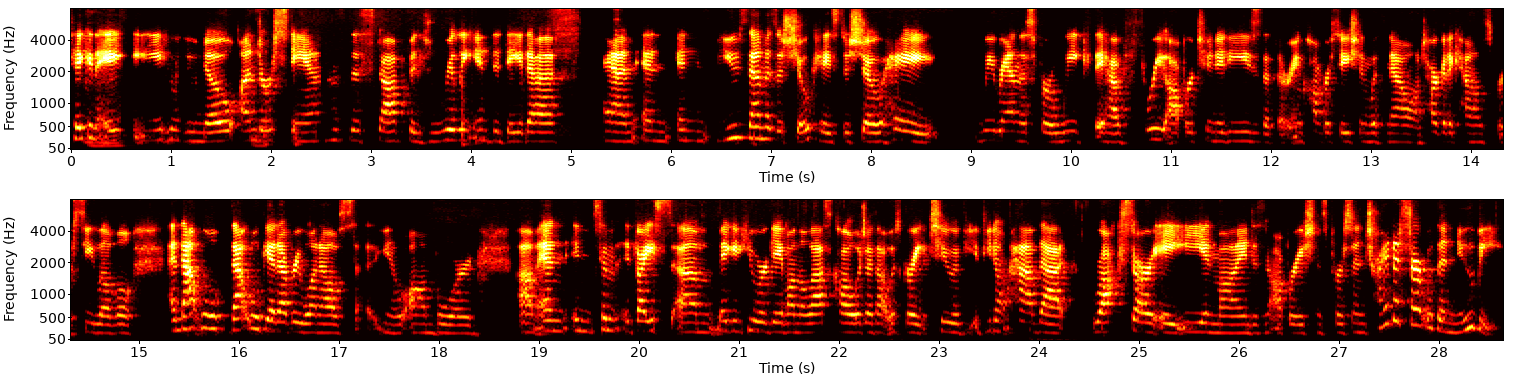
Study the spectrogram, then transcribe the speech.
take an mm-hmm. AE who you know understands this stuff, is really into data, and and and use them as a showcase to show, hey, we ran this for a week. They have three opportunities that they're in conversation with now on target accounts for C level, and that will that will get everyone else, you know, on board. Um, and in some advice um, Megan Heuer gave on the last call, which I thought was great too. If if you don't have that rock star AE in mind as an operations person, try to start with a newbie.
